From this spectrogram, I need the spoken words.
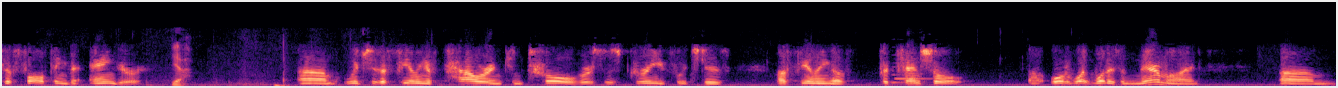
defaulting to anger. Yeah. Um, which is a feeling of power and control versus grief, which is a feeling of potential, uh, or what what is in their mind, um,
